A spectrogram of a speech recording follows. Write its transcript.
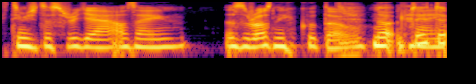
s tým, že to sú ľudia ozaj z rôznych kutov. No krajiny. to je to,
